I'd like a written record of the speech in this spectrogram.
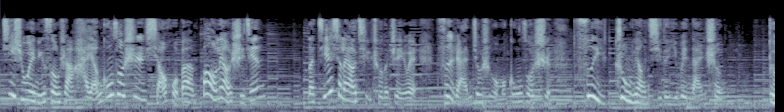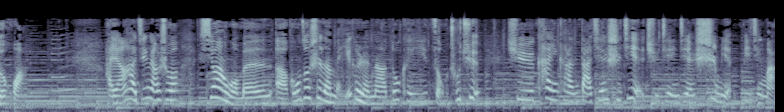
继续为您送上海洋工作室小伙伴爆料时间。那接下来要请出的这一位，自然就是我们工作室最重量级的一位男生，德华。海洋哈经常说，希望我们呃工作室的每一个人呢，都可以走出去，去看一看大千世界，去见一见世面。毕竟嘛，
